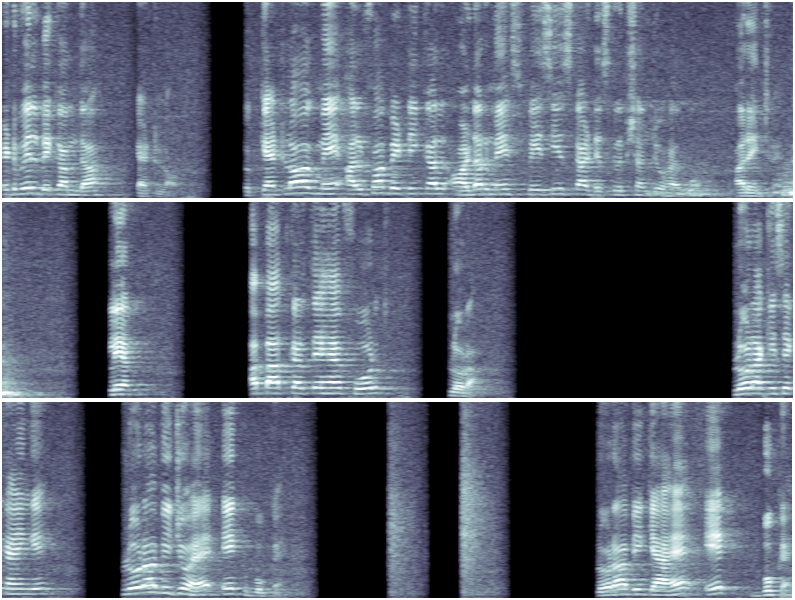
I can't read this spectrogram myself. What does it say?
it will become the catalogue तो कैटलॉग में अल्फ़ाबेटिकल ऑर्डर में स्पेसीज का डिस्क्रिप्शन जो है वो अरेंज रहता है। क्लियर अब बात करते हैं फोर्थ फ्लोरा फ्लोरा किसे कहेंगे? फ्लोरा भी जो है, एक बुक है। फ्लोरा भी क्या है? एक बुक है।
